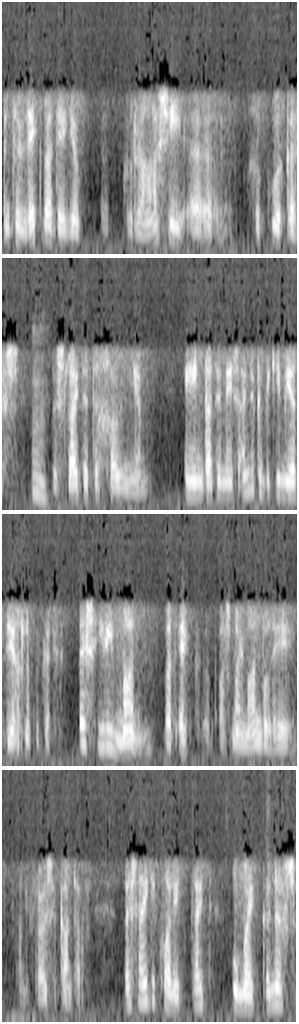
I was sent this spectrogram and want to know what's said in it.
intellek wat deur jou kurasie uh, gekook is, mm. besluite te gou neem en dat 'n mens eintlik 'n bietjie meer deeglik moet kyk. Is hierdie man wat ek as my man wil hê van die vrou se kant af, is hy die kwaliteit om my kinders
